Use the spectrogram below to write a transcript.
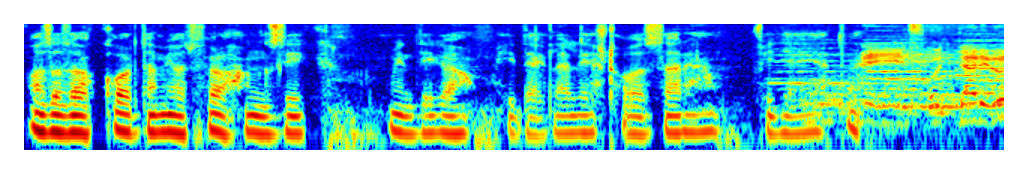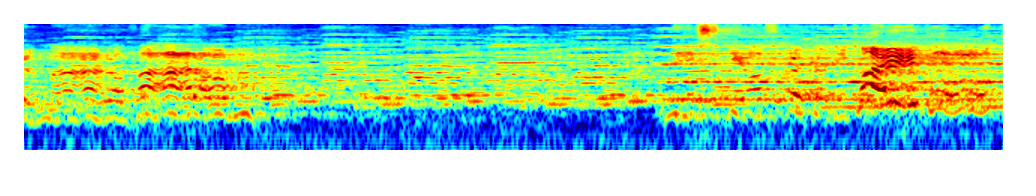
az az akkord, ami ott felhangzik, mindig a hideglelést hozza rám. Figyeljetek! Nézd, hogy derül már a váram, Nyisd ki az ötödik ajtót!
